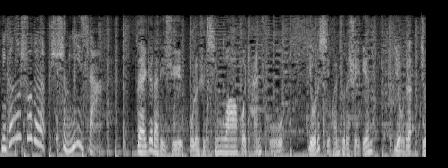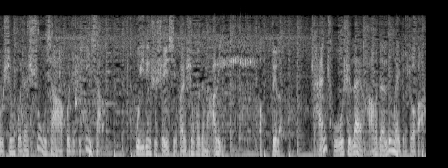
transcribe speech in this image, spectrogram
你刚刚说的是什么意思啊？在热带地区，无论是青蛙或蟾蜍，有的喜欢住在水边，有的就生活在树下或者是地下，不一定是谁喜欢生活在哪里。哦，对了，蟾蜍是癞蛤蟆的另外一种说法。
